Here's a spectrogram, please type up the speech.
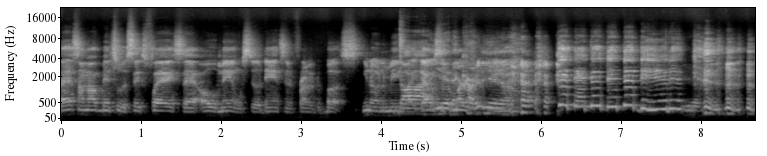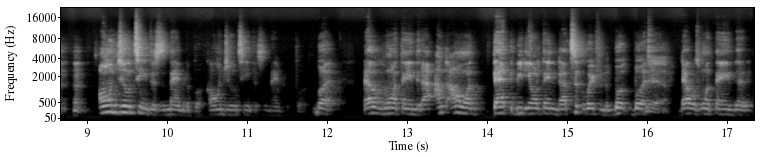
Last time I've been to a Six Flags, that old man was still dancing in front of the bus. You know what I mean? Nah, like that was yeah, a commercial. cur- you know? yeah. On Juneteenth is the name of the book. On Juneteenth is the name of the book. But that was one thing that I, I don't want that to be the only thing that I took away from the book. But yeah. that was one thing that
